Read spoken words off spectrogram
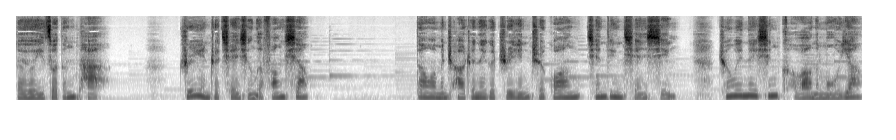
都有一座灯塔，指引着前行的方向。当我们朝着那个指引之光坚定前行，成为内心渴望的模样，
